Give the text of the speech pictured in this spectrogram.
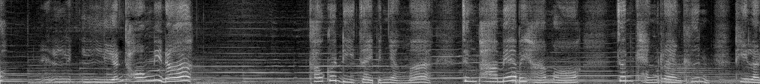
ะเหรียญทองนี่นะ เขาก็ดีใจเป็นอย่างมาก จึงพาแม่ไปหาหมอ จนแข็งแรงขึ้น ทีละ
